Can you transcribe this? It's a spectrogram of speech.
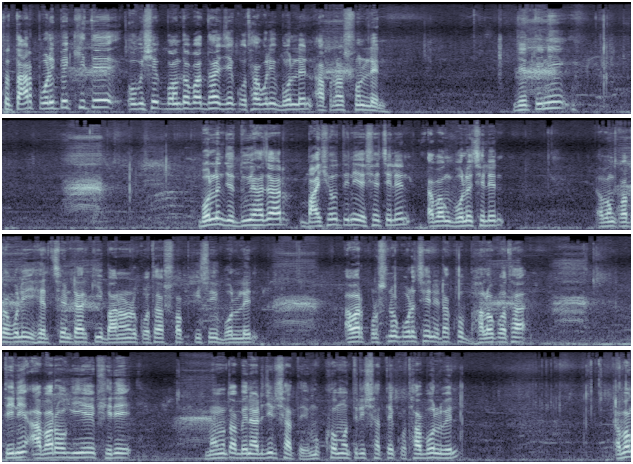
তো তার পরিপ্রেক্ষিতে অভিষেক বন্দ্যোপাধ্যায় যে কথাগুলি বললেন, আপনারা শুনলেন যে তিনি বললেন যে দুই হাজার বাইশেও তিনি এসেছিলেন এবং বলেছিলেন এবং কতগুলি হেলথ সেন্টার কি বানানোর কথা সব কিছুই বললেন। আবার প্রশ্ন করেছেন, এটা খুব ভালো কথা। তিনি আবারও গিয়ে ফিরে মমতা ব্যানার্জির সাথে, মুখ্যমন্ত্রীর সাথে কথা বলবেন। এবং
